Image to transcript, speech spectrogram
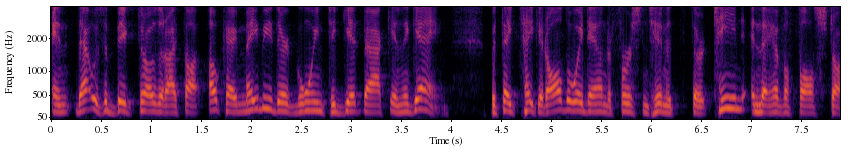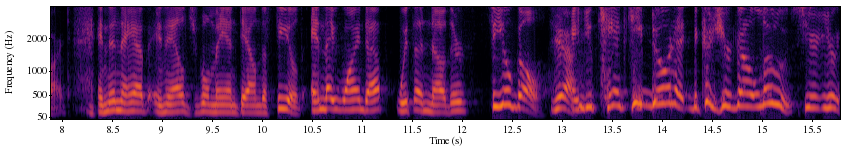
and that was a big throw that I thought, okay, maybe they're going to get back in the game. But they take it all the way down to first and 10 at 13, and they have a false start. And then they have an eligible man down the field, and they wind up with another field goal. Yeah. And you can't keep doing it because you're going to lose. You're, you're,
